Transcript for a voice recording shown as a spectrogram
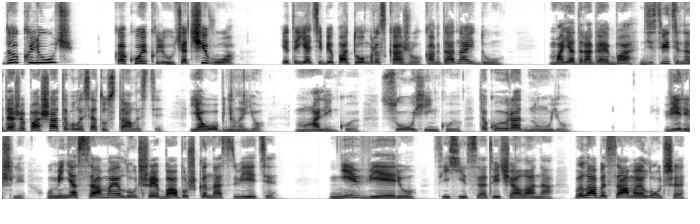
«Да ключ!» «Какой ключ? От чего?» «Это я тебе потом расскажу, когда найду». Моя дорогая Ба действительно даже пошатывалась от усталости. Я обнял ее, маленькую, сухенькую, такую родную. Веришь ли, у меня самая лучшая бабушка на свете. Не верю, с отвечала она. Была бы самая лучшая,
